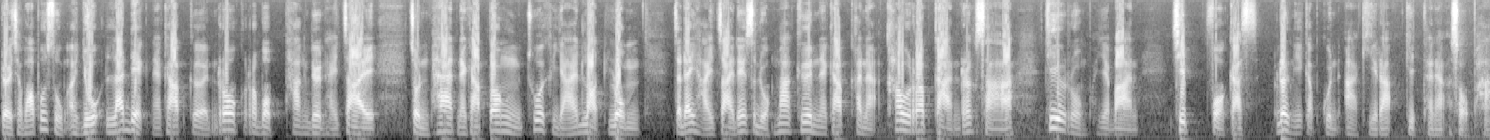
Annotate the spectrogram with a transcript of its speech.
โดยเฉพาะผู้สูงอายุและเด็กนะครับ เกิดโรคระบบทางเดินหายใจ จนแพทย์นะครับต้องช่วยขยายหลอดลม จะได้หายใจได้สะดวกมากขึ้นนะครับ ขณะเข้ารับการรักษาที่โรงพยาบาล ชิปโฟกัสเรื่องนี้กับคุณอาคิระกิตนะโสภา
